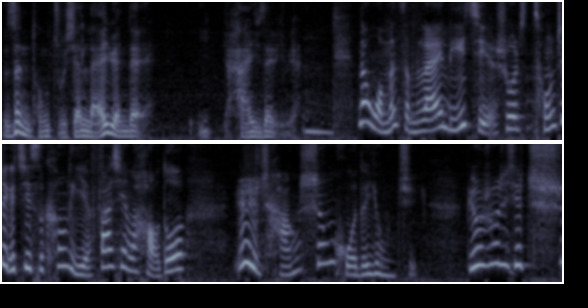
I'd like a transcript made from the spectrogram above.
认同祖先来源的。含义在里面。嗯，那我们怎么来理解？说从这个祭祀坑里也发现了好多日常生活的用具，比如说这些吃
